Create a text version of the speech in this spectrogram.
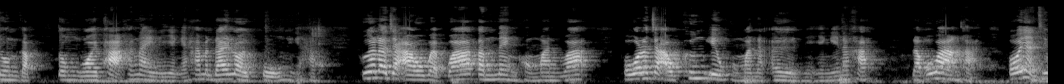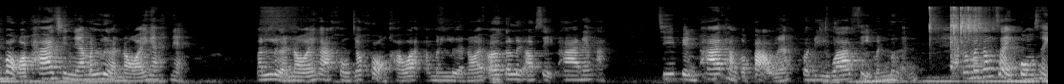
จนกับตรงรอยผ่าข้างในเนี่ยอย่างเงี้ยให้มันได้รอยโค้งอย่างเงี้ยค่ะ เพื่อเราจะเอาแบบว่าตำแหน่งของมันว่า เพราะว่าเราจะเอาครึ่งเอวของมันอะเออเนี่ยอย่างเงี้ยนะคะ เราก็วางค่ะ เพราะว่าอย่างที่บอกว่าผ้าชิ้นนี้มันเหลือน้อยไงเนี่ย มันเหลือน้อยค่ะ ของเจ้าของเขาอะมันเหลือน้อยอ้อยก็เลยเอาเศษผ้าเนี่ยค่ะ ที่เป็นผ้าทำกระเป๋านะพอดีว่าสีมันเหมือน ก็ไม่ต้องใส่กงใส่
